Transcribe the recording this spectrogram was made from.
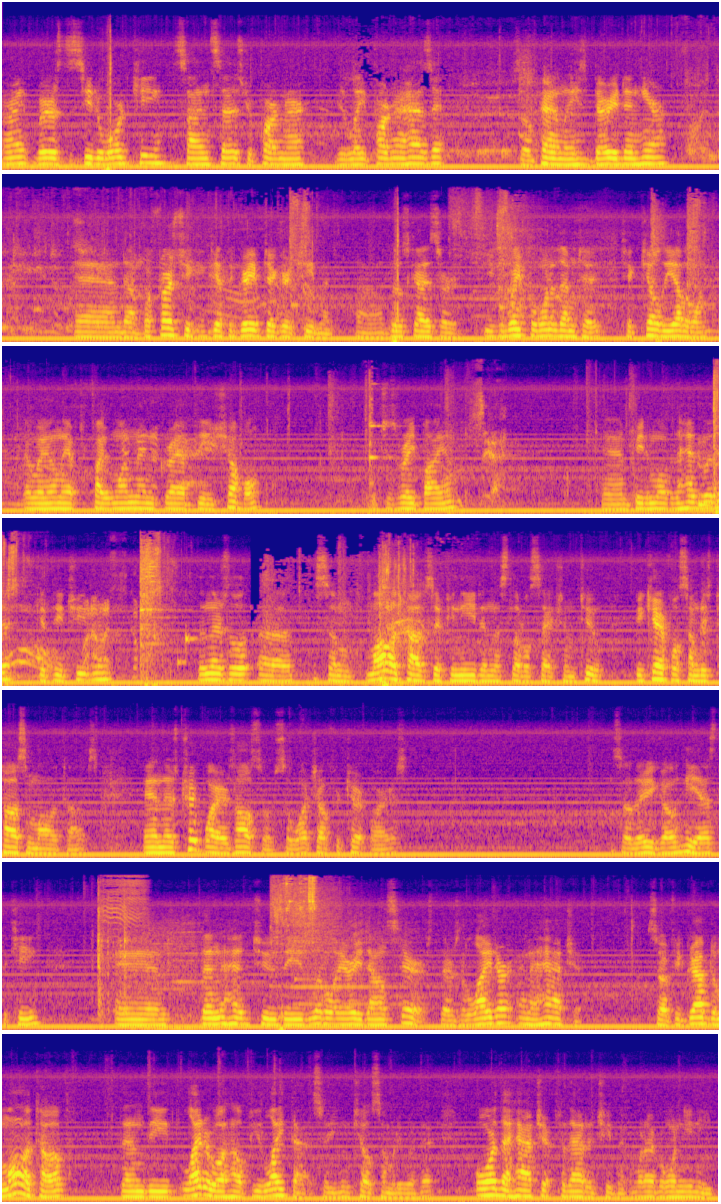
Alright, where's the Cedar Ward key? Sign says your partner, your late partner has it. So apparently he's buried in here. And uh, but first you can get the Gravedigger achievement. Uh, those guys are. You can wait for one of them to to kill the other one. That way you only have to fight one and grab the shovel, which is right by him, and beat him over the head with it. Get the achievement. Then there's uh, some Molotovs if you need in this level section too. Be careful, somebody's tossing Molotovs. And there's tripwires also, so watch out for tripwires. So there you go, he has the key. And then head to the little area downstairs. There's a lighter and a hatchet. So if you grabbed a Molotov, then the lighter will help you light that so you can kill somebody with it. Or the hatchet for that achievement, whatever one you need.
